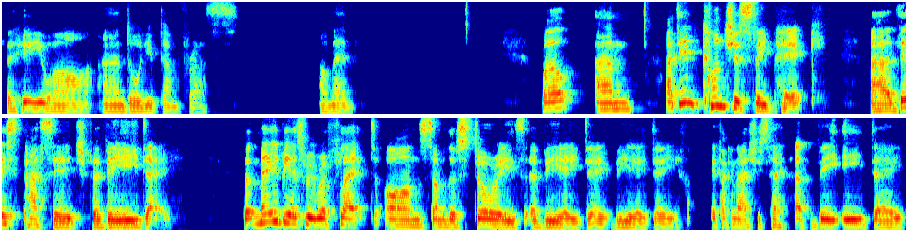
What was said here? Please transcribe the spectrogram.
for who you are and all you've done for us. Amen. Well, um, I didn't consciously pick uh, this passage for VE Day but maybe as we reflect on some of the stories of VA Day, VA Day if I can actually say that, VE Day,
